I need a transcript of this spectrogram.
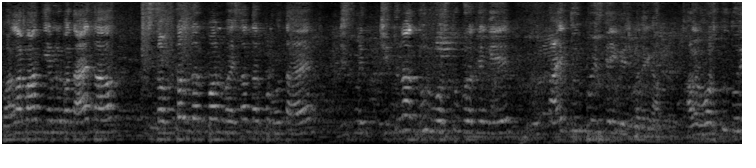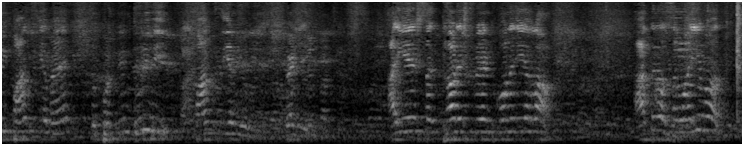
पहला बात ये हमने बताया था कि समतल दर्पण वैसा दर्पण होता है जिसमें जितना दूर वस्तु को रखेंगे, उतना ही दूर पर इसका इमेज बनेगा। अगर वस्तु दूरी पाँच सीएम है तो प्रतिबिंब दूरी भी पाँच सीएम ही होगी। आइए थर्ड स्टूडेंट कौन है जी? अगला आते रहो शर्माइए मत।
